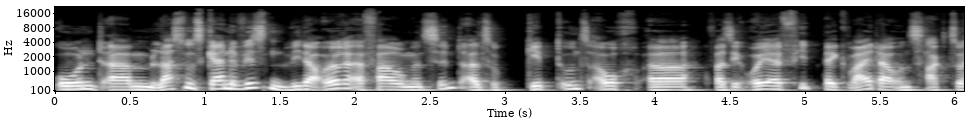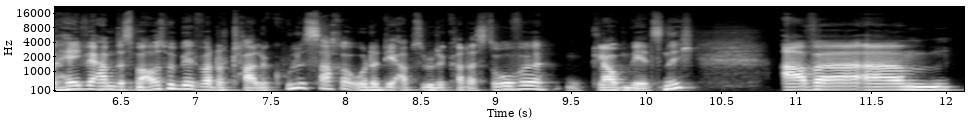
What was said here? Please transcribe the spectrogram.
Und ähm, lasst uns gerne wissen, wie da eure Erfahrungen sind. Also gebt uns auch äh, quasi euer Feedback weiter und sagt so, hey, wir haben das mal ausprobiert, war totale coole Sache oder die absolute Katastrophe. Glauben wir jetzt nicht. Aber ähm,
